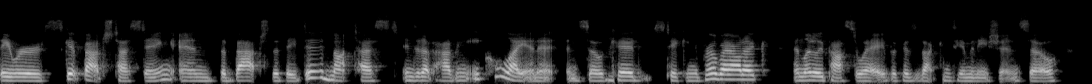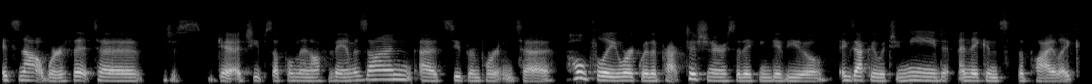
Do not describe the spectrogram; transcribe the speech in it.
they were skip batch testing and the batch that they did not test ended up having e coli in it and so a mm. kid was taking a probiotic and literally passed away because of that contamination so it's not worth it to just get a cheap supplement off of Amazon. Uh, it's super important to hopefully work with a practitioner so they can give you exactly what you need and they can supply like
